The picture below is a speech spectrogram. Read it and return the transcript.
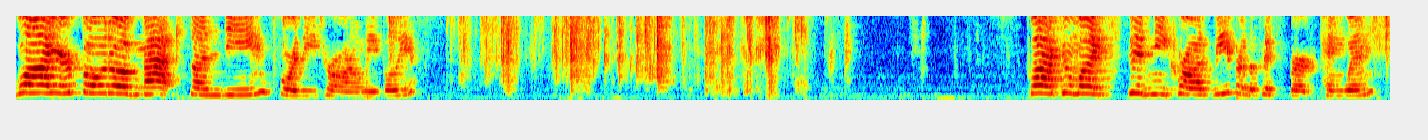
Wire photo of Mats Sundin for the Toronto Maple Leafs. Black and white Sidney Crosby for the Pittsburgh Penguins.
